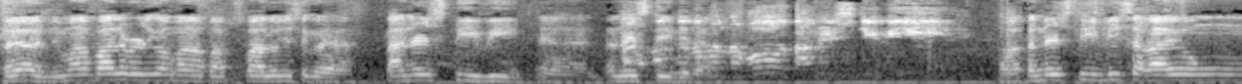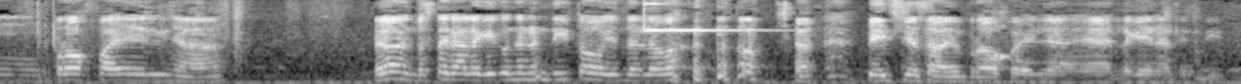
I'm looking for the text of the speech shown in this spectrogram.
Ayun, yung mga followers ko mga paps, follow niyo si Kuya. Tanner's TV. Ayan, Tanner's TV lang. Naman ako, Tanner's TV. Uh, Thunders TV, saka yung profile niya. Ayun, basta ilalagay ko na lang dito yung dalawa page niya sa yung profile niya. Ayan, lagay natin dito.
